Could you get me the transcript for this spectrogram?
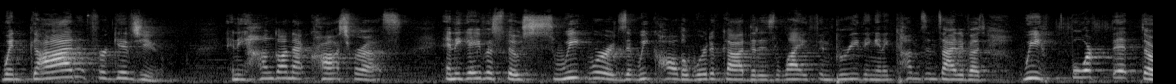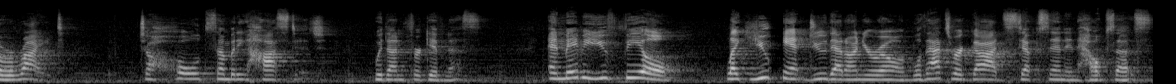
When God forgives you, and he hung on that cross for us. And he gave us those sweet words that we call the word of God that is life and breathing, and it comes inside of us. We forfeit the right to hold somebody hostage with unforgiveness. And maybe you feel like you can't do that on your own. Well, that's where God steps in and helps us.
